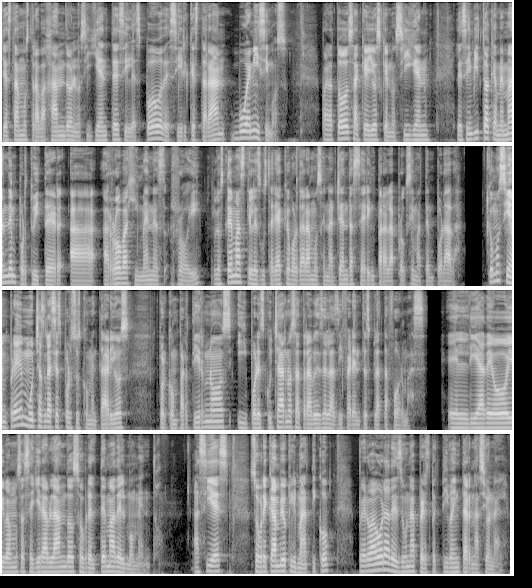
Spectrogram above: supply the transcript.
Ya estamos trabajando en los siguientes y les puedo decir que estarán buenísimos. Para todos aquellos que nos siguen, les invito a que me manden por Twitter a arroba Jiménez Roy los temas que les gustaría que abordáramos en Agenda Setting para la próxima temporada. Como siempre, muchas gracias por sus comentarios, por compartirnos y por escucharnos a través de las diferentes plataformas. El día de hoy vamos a seguir hablando sobre el tema del momento. Así es, sobre cambio climático, pero ahora desde una perspectiva internacional.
